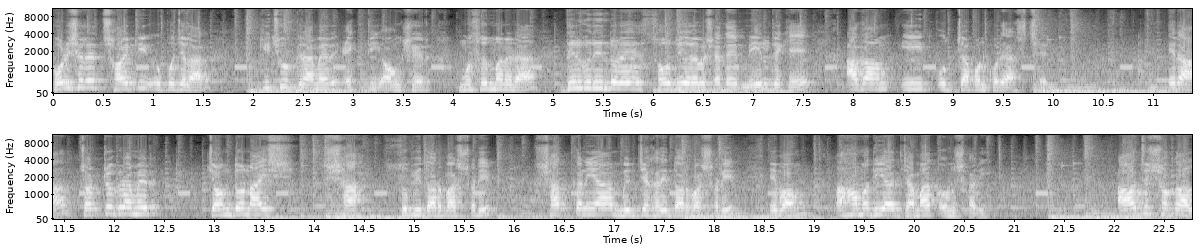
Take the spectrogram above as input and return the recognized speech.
বরিশালের ছয়টি উপজেলার কিছু গ্রামের একটি অংশের মুসলমানেরা দীর্ঘদিন ধরে সৌদি আরবের সাথে মিল রেখে আগাম ঈদ উদযাপন করে আসছেন। এরা চট্টগ্রামের চন্দনাইশ শাহ সুফি দরবার শরীফ, সাতকানিয়া মির্জাখালী দরবার শরীফ এবং আহমদিয়া জামাত অনুসারী। আজ সকাল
